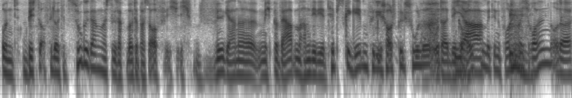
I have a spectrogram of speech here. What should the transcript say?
und bist du auf die Leute zugegangen? Hast du gesagt, Leute, pass auf, ich, ich will gerne mich bewerben. Haben die dir Tipps gegeben für die Schauspielschule oder dir Ja. geholfen mit den Vorsprechrollen? Oder?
